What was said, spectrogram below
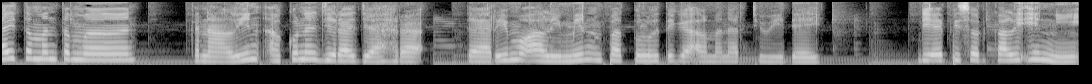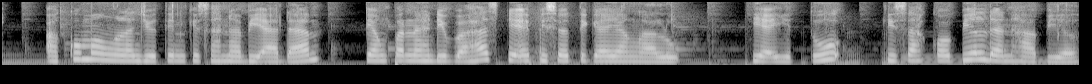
Hai teman-teman, kenalin aku Najira Jahra dari Mu'alimin 43 Almanar Ciwidey. Di episode kali ini, aku mau ngelanjutin kisah Nabi Adam yang pernah dibahas di episode 3 yang lalu, yaitu kisah Kobil dan Habil.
